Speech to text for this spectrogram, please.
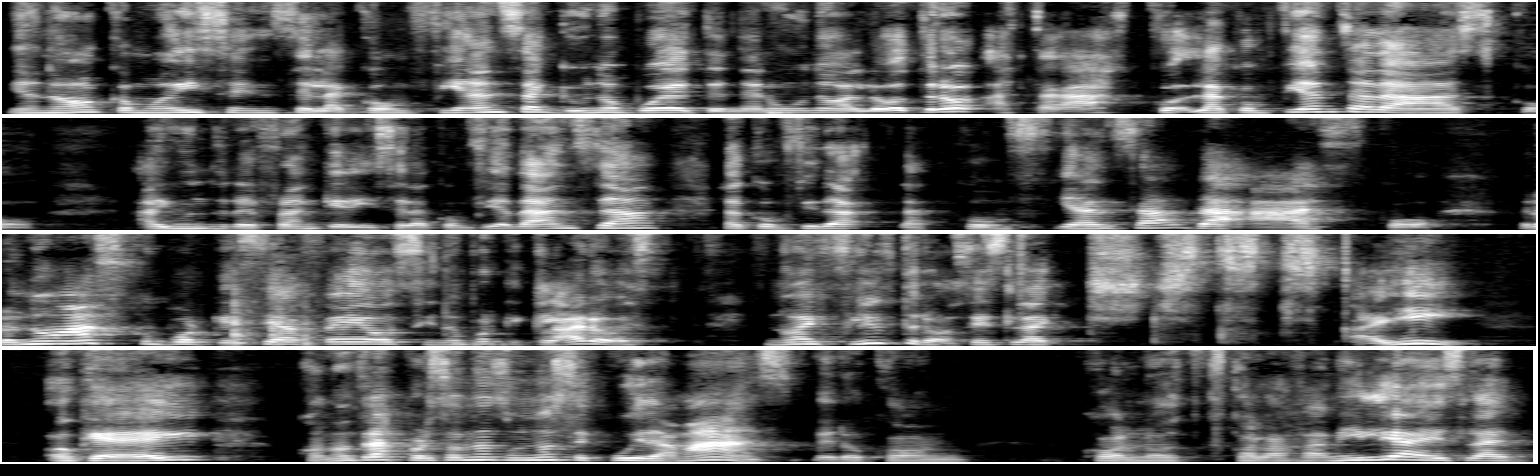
You know, como dicen, la confianza que uno puede tener uno al otro, hasta asco. La confianza da asco. Hay un refrán que dice, la confianza, la, confida, la confianza da asco. Pero no asco porque sea feo, sino porque, claro, es, no hay filtros. Es like, ahí, ¿ok? Con otras personas uno se cuida más, pero con, con, los, con la familia es like,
